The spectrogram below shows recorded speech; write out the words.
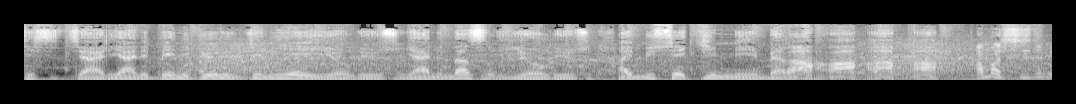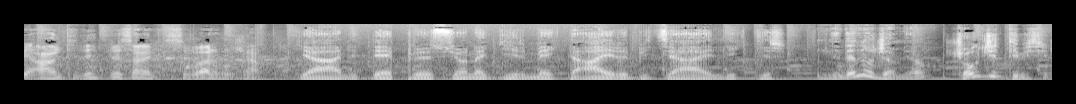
çeşit cahil. Yani beni görünce niye iyi oluyorsun? Yani nasıl iyi oluyorsun? Ay müsekkim miyim ben? Ama sizde bir antidepresan etkisi var hocam. Yani depresyona girmek de ayrı bir cahilliktir. Neden hocam ya? Çok ciddi bir şey.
